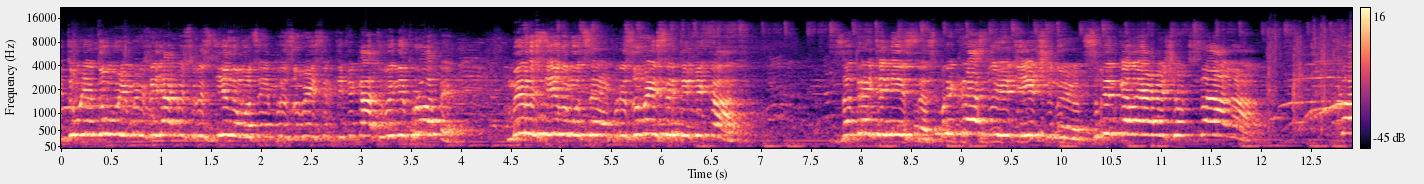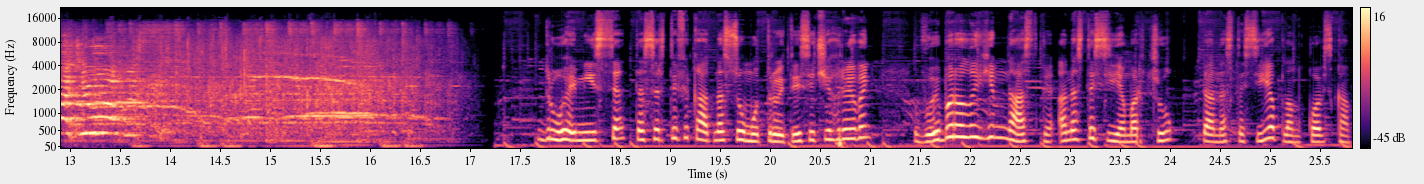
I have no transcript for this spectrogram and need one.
І тому я думаю, ми вже якось розділимо цей призовий сертифікат. Ви не проти? Ми розділимо цей призовий сертифікат за третє місце з прекрасною дівчиною Цвинкалевич Оксана! Ваші Друге місце та сертифікат на суму 3 тисячі гривень вибороли гімнастки Анастасія Марчук та Анастасія Планковська.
